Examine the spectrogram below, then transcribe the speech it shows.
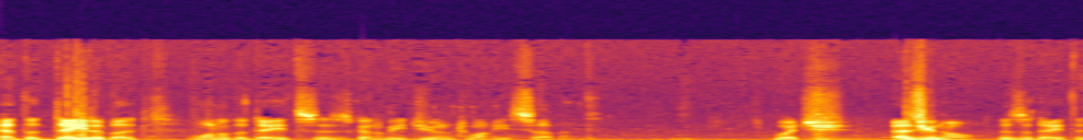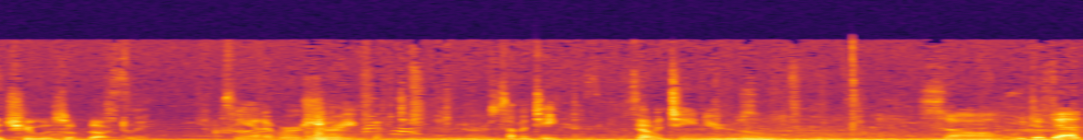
And the date of it, one of the dates is going to be June 27th, which, as you know, is the date that she was abducted. It's the anniversary, 15 or 17, 17 years. So we did that.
